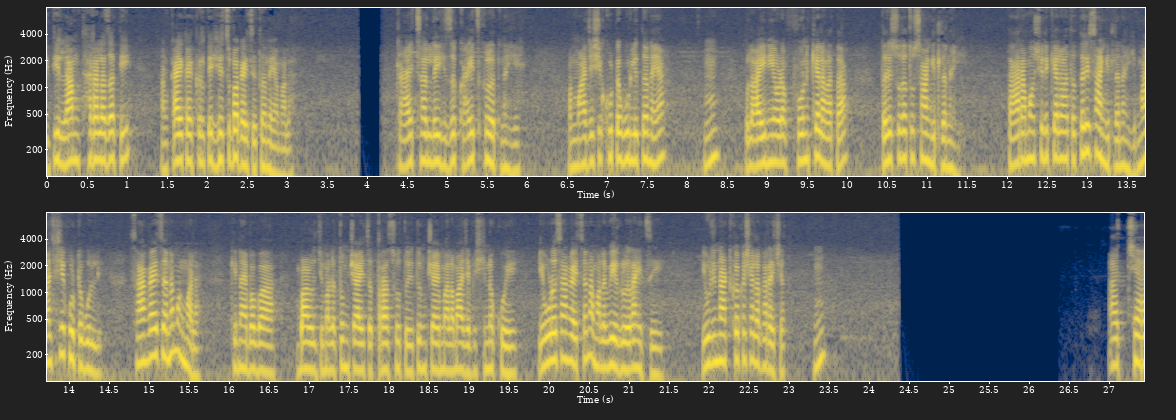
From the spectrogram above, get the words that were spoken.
किती लांब थराला जाते आणि काय काय करते हेच बघायचं तर नाही मला काय चाललंय हिचं काहीच कळत नाही पण माझ्याशी कुठं बोलली तर नाही तुला आईने एवढा फोन केला होता तरी सुद्धा तू सांगितलं नाही. तारामावशीने केला होता तरी सांगितलं नाही. माझ्याशी कुठं बोलली. सांगायचं ना मग मला की नाही बाबा बाळूजी मला तुमच्या आईचा त्रास होतोय तुमची आई मला माझ्यापाशी आहे एवढं सांगायचं ना मला वेगळं राहायचंय. एवढी नाटकं कशाला करायच्यात अच्छा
